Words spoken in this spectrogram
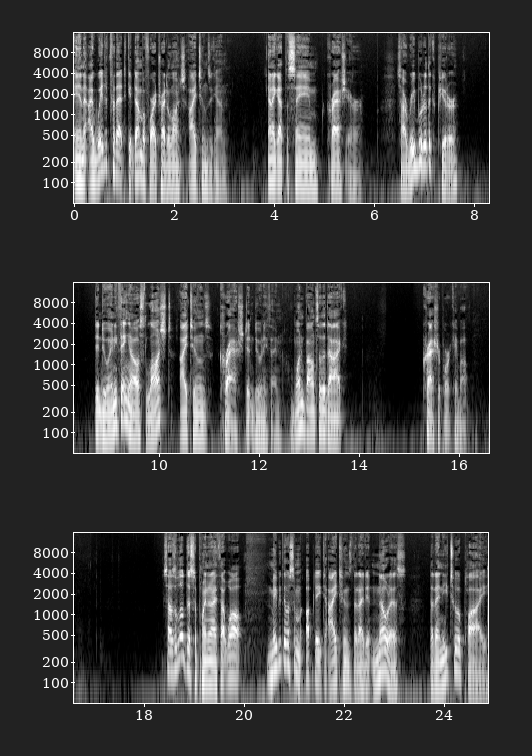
And I waited for that to get done before I tried to launch iTunes again. And I got the same crash error. So I rebooted the computer, didn't do anything else, launched iTunes, crashed, didn't do anything. One bounce of the dock, crash report came up. So I was a little disappointed. I thought, well, maybe there was some update to iTunes that I didn't notice that I need to apply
